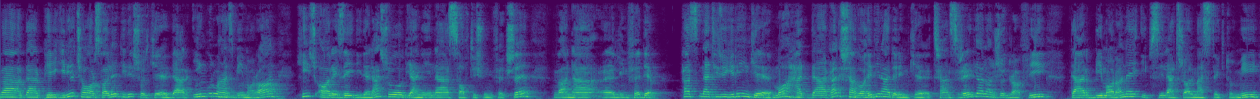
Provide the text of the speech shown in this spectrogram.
و در پیگیری چهار ساله دیده شد که در این گروه از بیماران هیچ عارضه دیده نشد یعنی نه soft tissue infection و نه lymphedema پس نتیجه گیری این که ما حداقل شواهدی نداریم که transradial آنژیوگرافی در بیماران ipsilateral mastectomy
